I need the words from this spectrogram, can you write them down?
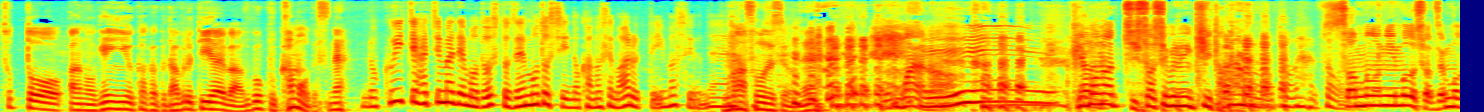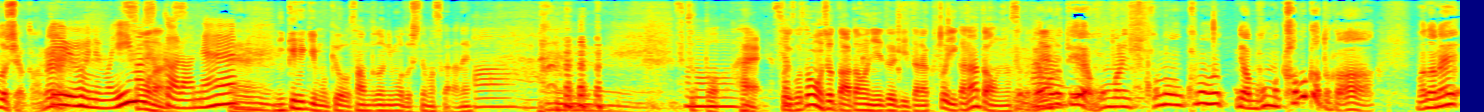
ちょっとあの原油価格、WTI は動くかもですね618まで戻すと全戻しの可能性もあるって言いますよね。まあそうですよね。ほんまやな。フィボナッチ久しぶりに聞いたな。3分の2戻しは全戻しやからね。っていうふうにも言いますからね。日経平均も今日3分の2戻してますからね。あちょっと、はい、そういうこともちょっと頭に入れておいていただくといいかなと思いますけどね。WTA はほんまに、この、この、いや、ほんま株価とか、まだね、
